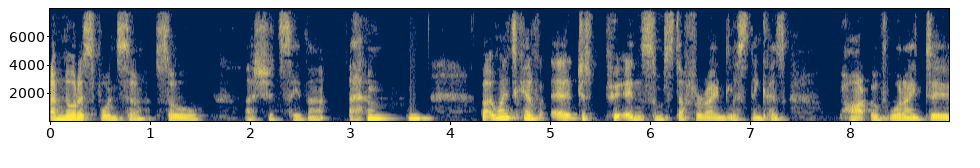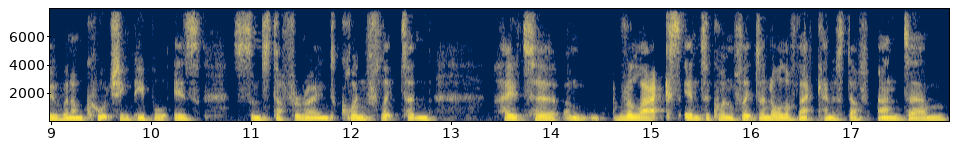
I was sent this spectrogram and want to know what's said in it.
I'm not a sponsor, so I should say that. Um, but I wanted to kind of uh, just put in some stuff around listening because part of what I do when I'm coaching people is some stuff around conflict and how to um, relax into conflict and all of that kind of stuff. And um,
